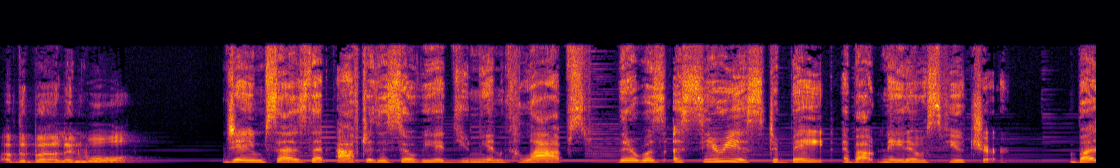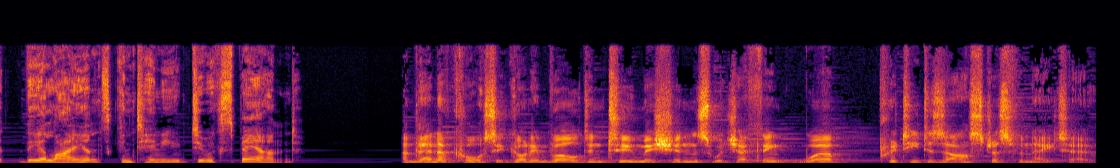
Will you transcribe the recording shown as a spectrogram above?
of the Berlin Wall. James says that after the Soviet Union collapsed, there was a serious debate about NATO's future. But the alliance continued to expand. And then, of course, it got involved in two missions which I think were pretty disastrous for NATO.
